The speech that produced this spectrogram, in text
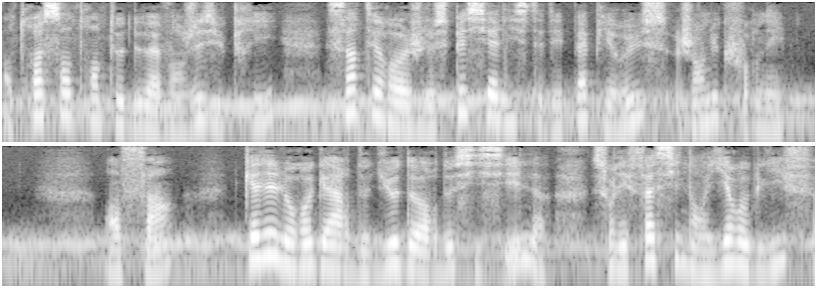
en 332 avant Jésus-Christ, s'interroge le spécialiste des papyrus Jean-Luc Fournet. Enfin, quel est le regard de Diodore de Sicile sur les fascinants hiéroglyphes,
